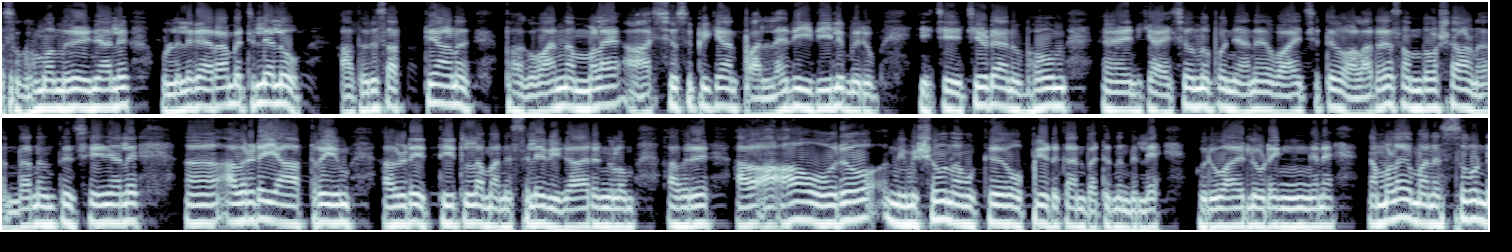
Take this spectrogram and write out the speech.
അസുഖം വന്നു കഴിഞ്ഞാൽ ഉള്ളിൽ കയറാൻ പറ്റില്ലല്ലോ. അതൊരു സത്യമാണ് ഭഗവാൻ നമ്മളെ ആശ്വസിപ്പിക്കാൻ പല രീതിയിലും വരും. ഈ ചേച്ചിയുടെ അനുഭവം എനിക്ക് അയച്ചു തന്നപ്പോൾ ഞാൻ വായിച്ചിട്ട് വളരെ സന്തോഷമാണ്. എന്താണെന്ന് വെച്ച് കഴിഞ്ഞാൽ അവരുടെ യാത്രയും അവരുടെ എത്തിയിട്ടുള്ള മനസ്സിലെ വികാരങ്ങളും അവർ ആ ഓരോ നിമിഷവും നമുക്ക് ഒപ്പിയെടുക്കാൻ പറ്റുന്നുണ്ടല്ലേ? ഗുരുവായൂരിലൂടെ ഇങ്ങനെ നമ്മൾ മനസ്സുകൊണ്ട്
